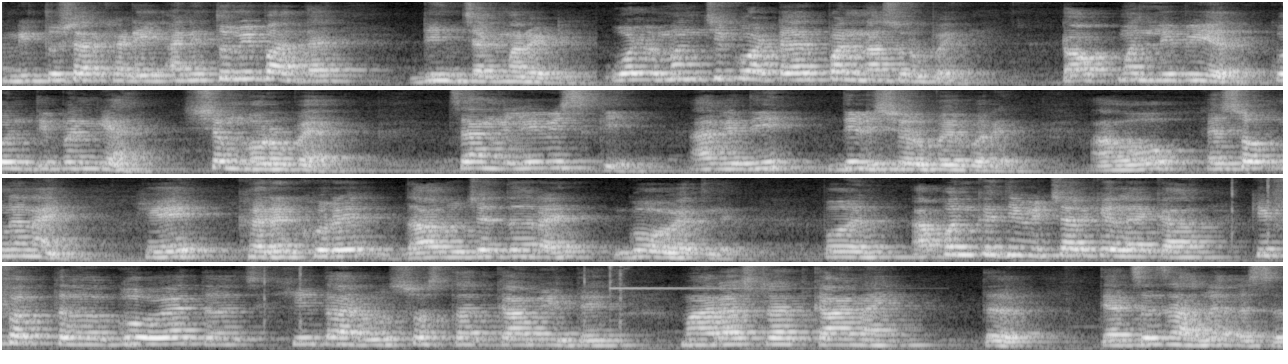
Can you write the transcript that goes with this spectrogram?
मी तुषार खाडे आणि तुम्ही पाहताय ढिंचक मराठी. ओल्डमनची क्वार्टर पन्नास रुपये. टॉप मधली बियर कोणती पण घ्या शंभर रुपयात. चांगली विस्की अगदी दीडशे रुपयेपर्यंत. अहो हे स्वप्न नाही. हे खरेखुरे दारूचे दर आहेत गोव्यातले. पण आपण कधी विचार केलाय का की फक्त गोव्यातच ही दारू स्वस्तात का मिळते? महाराष्ट्रात का नाही? तर त्याचं झालं असं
